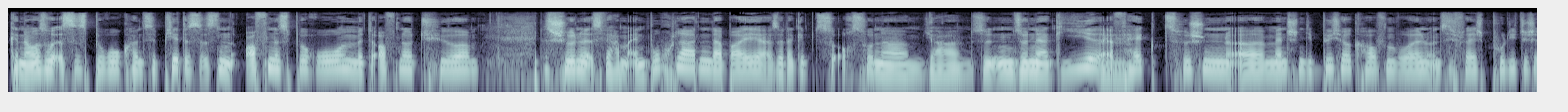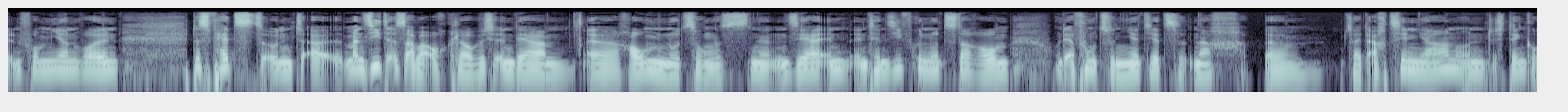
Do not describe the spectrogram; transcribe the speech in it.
genauso ist das Büro konzipiert. Es ist ein offenes Büro mit offener Tür. Das Schöne ist, wir haben einen Buchladen dabei, also da gibt es auch so eine, ja, so einen Synergieeffekt mhm. zwischen äh, Menschen, die Bücher kaufen wollen und sich vielleicht politisch informieren wollen. Das fetzt und äh, man sieht es aber auch, glaube ich, in der äh, Raumnutzung. Es ist ein, ein sehr in, intensiv genutzter Raum und er funktioniert jetzt nach ähm, seit 18 Jahren und ich denke,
